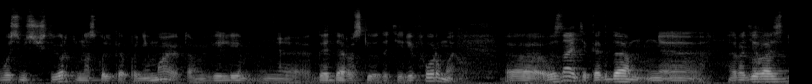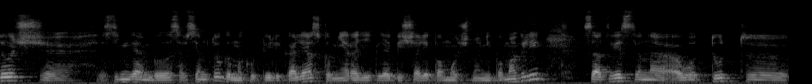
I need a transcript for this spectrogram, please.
в 84-м, насколько я понимаю, там ввели э, гайдаровские вот эти реформы. Э, вы знаете, когда э, родилась дочь, э, с деньгами было совсем туго, мы купили коляску, мне родители обещали помочь, но не помогли. Соответственно, вот тут э,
